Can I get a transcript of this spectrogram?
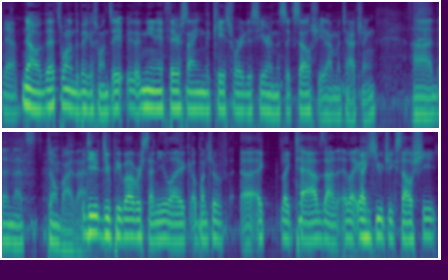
Yeah. No, that's one of the biggest ones. It, I mean, if they're saying the case for it is here in this Excel sheet I'm attaching, uh, then that's don't buy that. Do you, do people ever send you like a bunch of uh, like tabs on like a huge Excel sheet?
